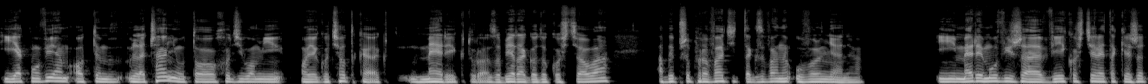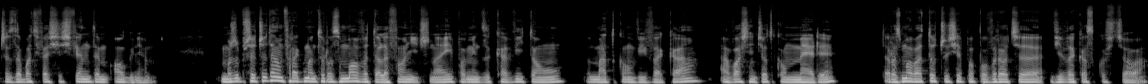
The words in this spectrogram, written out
I jak mówiłem o tym leczeniu, to chodziło mi o jego ciotkę Mary, która zabiera go do kościoła, aby przeprowadzić tak zwane uwolnienia. I Mary mówi, że w jej kościele takie rzeczy załatwia się świętym ogniem. Może przeczytam fragment rozmowy telefonicznej pomiędzy Kawitą, matką Viveka, a właśnie ciotką Mary. Ta rozmowa toczy się po powrocie Viveka z kościoła.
